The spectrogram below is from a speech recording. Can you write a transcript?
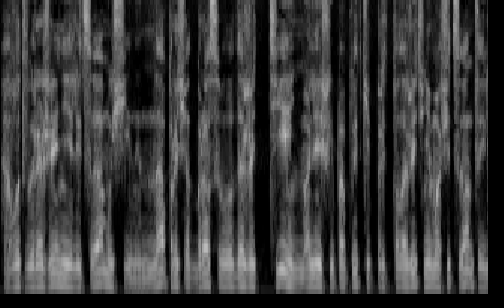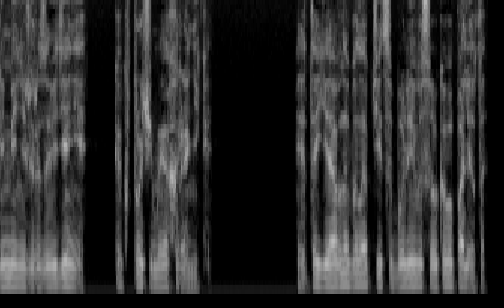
А вот выражение лица мужчины напрочь отбрасывало даже тень малейшей попытки предположить в нем официанта или менеджера заведения, как, впрочем, и охранника. Это явно была птица более высокого полета,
